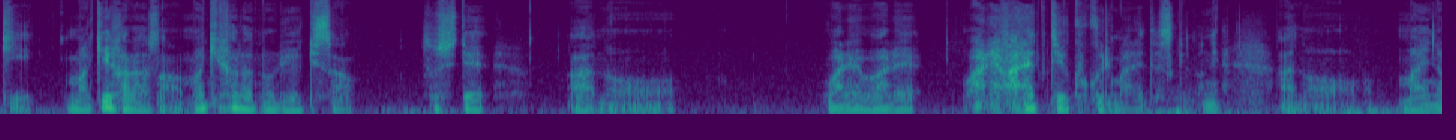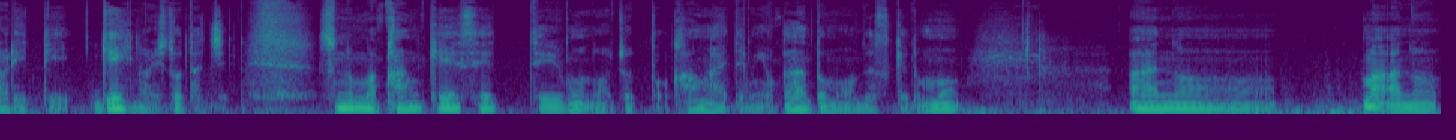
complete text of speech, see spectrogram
キー牧原さん牧原紀之さんそしてあの我々我々っていうくくりまでですけどね。あのマイノリティゲイの人たち。そのまあ関係性っていうものをちょっと考えてみようかなと思うんですけども。あのまああの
